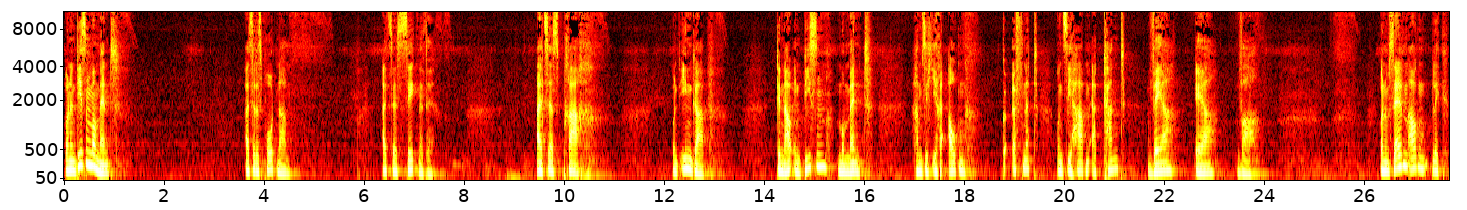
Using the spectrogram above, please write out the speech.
Und in diesem Moment, als er das Brot nahm, als er es segnete, als er es brach und ihn gab, genau in diesem Moment haben sich ihre Augen geöffnet und sie haben erkannt, wer er war. Und im selben Augenblick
